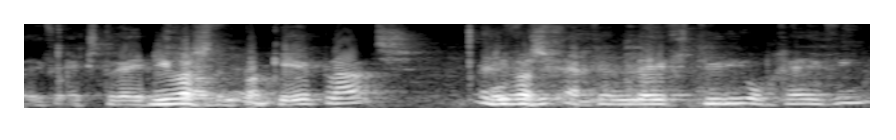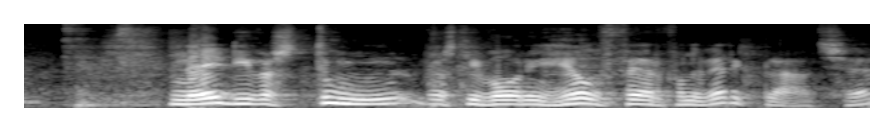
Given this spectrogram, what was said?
even extreem, die was een parkeerplaats? Die was echt een leefstudieomgeving? Nee, die was toen was die woning heel ver van de werkplaats. Hè?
